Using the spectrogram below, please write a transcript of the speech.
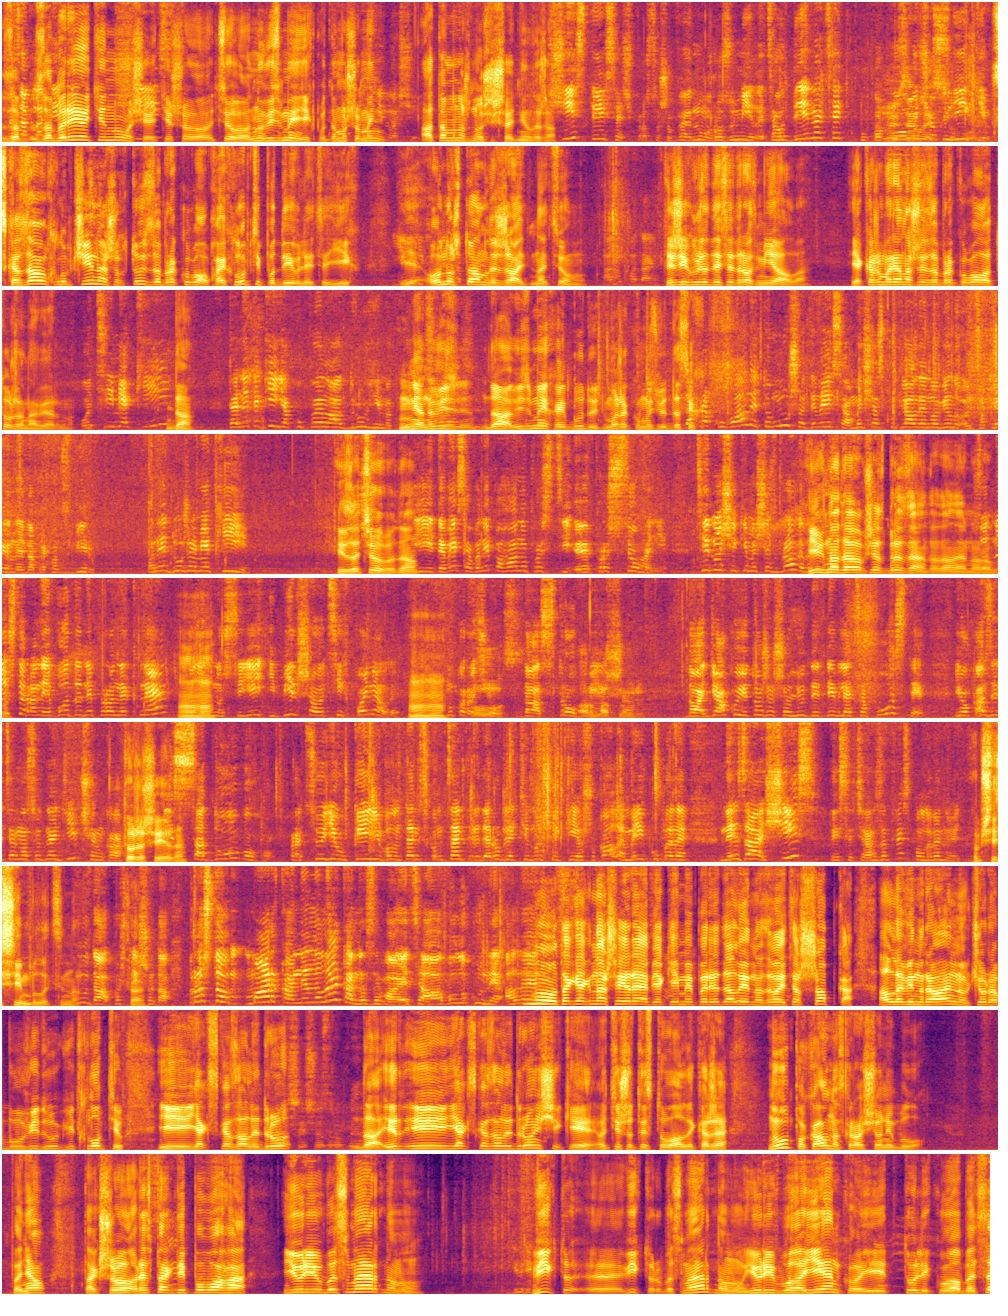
Заб- Забери оті ноші, шість. ті, що цього. Ну візьми їх, тому що мені. Ноші? А там воно ж ноші ще одні лежать. 6 тисяч просто, щоб ви ну, розуміли. Це 11 ми взяли упаковочок собою. ліків. Сказав хлопчина, що хтось забракував. Хай хлопці подивляться їх. Є- Воно ж там лежать на цьому. А ну подай. Ти ж їх вже 10 разів м'яла. Я кажу, Мар'яна щось забракувала теж, мабуть. Оці м'які, Да. та не такі, я купила другі. Ми купили. Ні, ну візь... да, візьми, хай будуть, може комусь віддаси. Забракували, тому що дивися, ми зараз купляли нові ось закрили, наприклад, збір. Вони дуже м'які. Із-за цього, да? І дивися, вони погано прості, е, простягані. Ці ноші, які ми ще збрали, вони Їх треба взагалі з брезента, да, з наверное, одної робити. сторони вода не проникне, Ага. холодно з цієї, і більше оцих поняли. Угу. Ну коротше, да, строп більше. Арматури. Да, дякую теж, що люди дивляться пости. І оказується, в нас одна дівчинка Теж ще є, із да? садового працює у Києві в волонтерському центрі, де роблять ті ночі, які я шукала. Ми їх купили не за 6 тисяч, а за 3,5 дні. Взагалі 7 була ціна. Ну да, пошли, Так. що да. Просто марка не лелека називається, а волокуни, але Ну, так як наш реп, який ми передали, називається Шапка, але він реально вчора був відгук від хлопців. І як сказали дро... да, і, і як сказали дронщики, оті, що тестували, каже, ну, поки в нас кращого не було. Поняв? Так що респект і повага Юрію Безсмертному, Віктор, е, Віктору Безсмертному, Юрію Бугаєнко і Толіку АБЦ,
